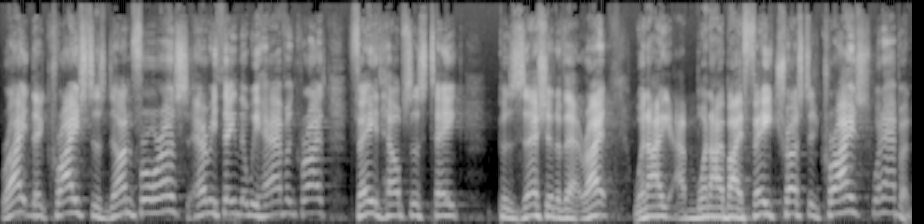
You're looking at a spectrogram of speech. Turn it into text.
right, that Christ has done for us, everything that we have in Christ, faith helps us take possession of that, right? When I when I by faith trusted Christ, what happened?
